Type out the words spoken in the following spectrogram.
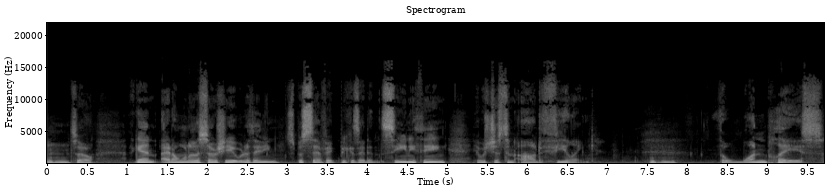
mm-hmm. So, again, I don't want to associate with anything specific because I didn't see anything. It was just an odd feeling. Mm-hmm. The one place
